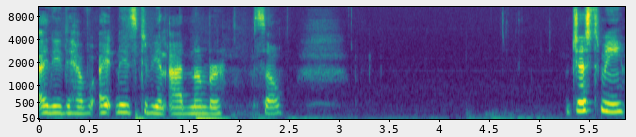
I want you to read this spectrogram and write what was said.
I need to have it needs to be an odd number. So just me.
